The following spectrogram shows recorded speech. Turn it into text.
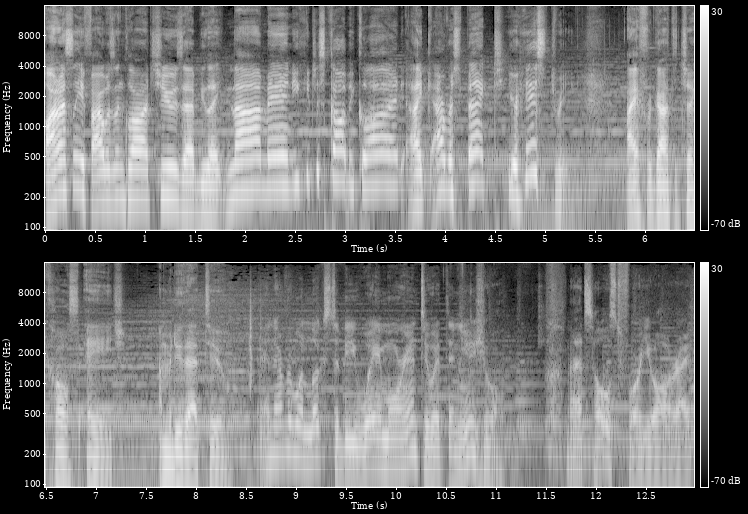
honestly, if I was in Claude's shoes, I'd be like, nah, man, you can just call me Claude. Like, I respect your history. I forgot to check Holst's age. I'm gonna do that too. And everyone looks to be way more into it than usual. That's Holst for you, all right.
